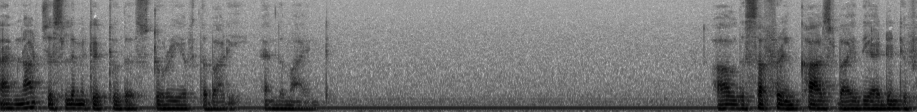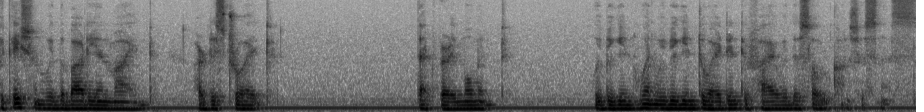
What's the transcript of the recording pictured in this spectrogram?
I am not just limited to the story of the body and the mind. All the suffering caused by the identification with the body and mind are destroyed that very moment we begin when we begin to identify with the soul consciousness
